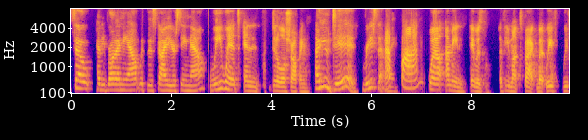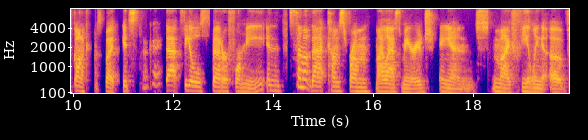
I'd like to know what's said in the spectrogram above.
So, have you brought any out with this guy you're seeing now? We went and did a little shopping. Oh, you did recently. That's fun. Well, I mean, it was a few months back, but we've we've gone a couple, but it's okay. That feels better for me, and some of that comes from my last marriage and my feeling of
